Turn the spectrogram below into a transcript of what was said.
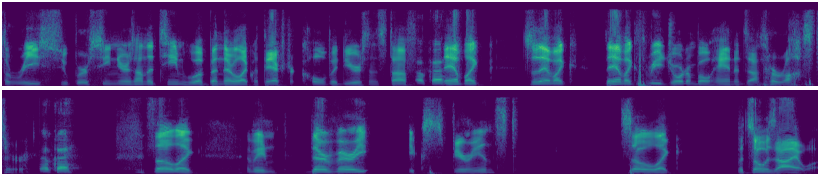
three super seniors on the team who have been there like with the extra COVID years and stuff. Okay. They have like so they have like they have like three Jordan Bohannons on their roster. Okay. So like I mean they're very experienced. So like but so is Iowa.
